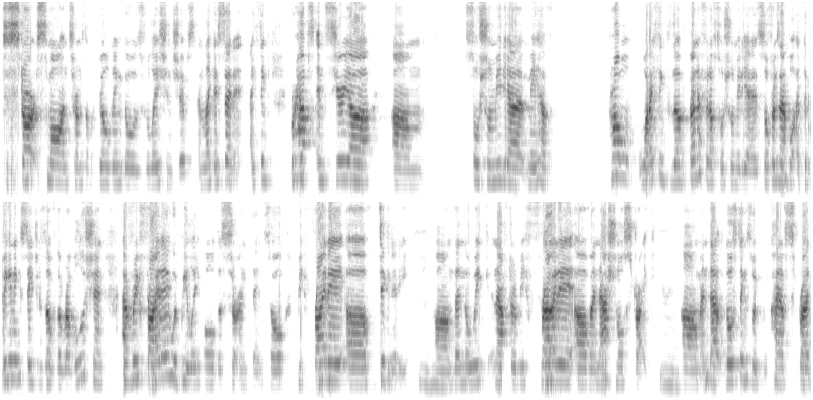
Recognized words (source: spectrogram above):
to start small in terms of building those relationships and like i said i think perhaps in syria um, social media may have probably what I think the benefit of social media is. So, for example, at the beginning stages of the revolution, every Friday would be labeled a certain thing. So, be Friday of dignity. Mm-hmm. Um, then the week and after be Friday of a national strike. Mm. Um, and that those things would kind of spread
